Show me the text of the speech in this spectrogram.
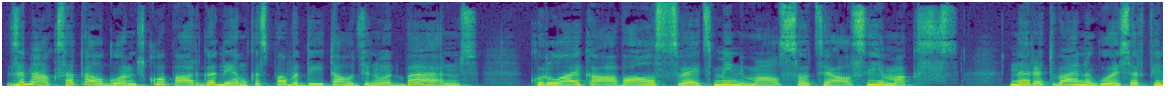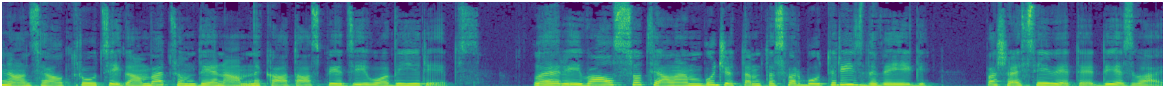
Zemāks atalgojums kopā ar gadiem, kas pavadīti audzinot bērnus, kuru laikā valsts veids minimālas sociālas iemaksas, nereti vainagojas ar finansiāli trūcīgām vecumdienām, nekā tās piedzīvo vīrietis. Lai arī valsts sociālajiem budžetam tas varbūt ir izdevīgi, pašai sievietei diez vai.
